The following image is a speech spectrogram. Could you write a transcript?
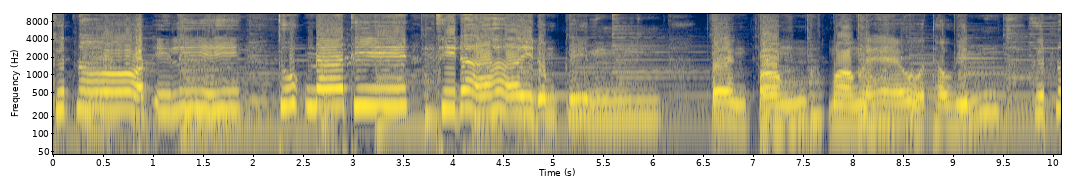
คือนอดอีลี ทุกนาทีที่ได้ดมกลิ่น แป้งป่องมองแล้วทวิน คือโน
